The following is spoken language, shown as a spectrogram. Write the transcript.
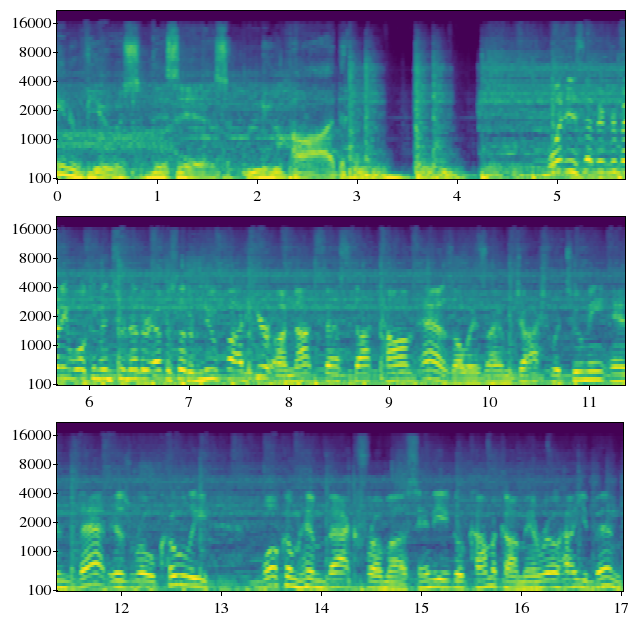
interviews. This is Nu Pod. What is up, everybody? Welcome into another episode of Nu Pod here on Knotfest.com. As always, I am Joshua Toomey, and that is Ro Coley. Welcome him back from uh, San Diego Comic Con, man. Ro, how you been?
